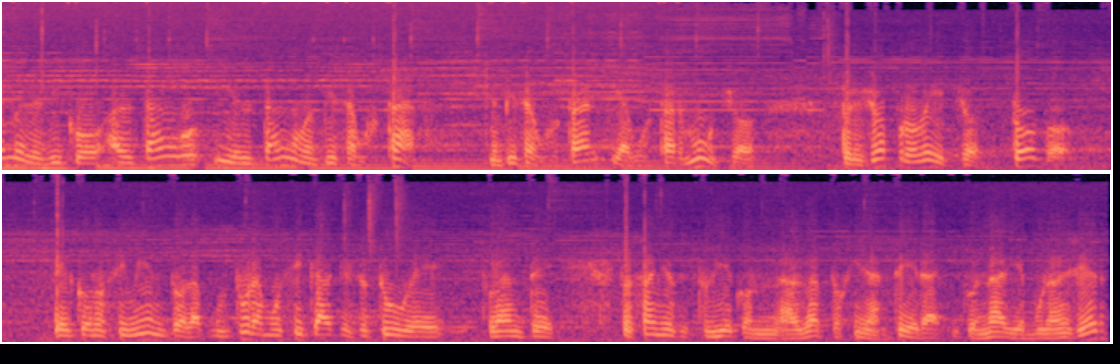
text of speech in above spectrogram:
Yo me dedico al tango y el tango me empieza a gustar, me empieza a gustar y a gustar mucho, pero yo aprovecho todo el conocimiento, la cultura musical que yo tuve durante los años que estudié con Alberto Ginastera y con Nadia Boulanger,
